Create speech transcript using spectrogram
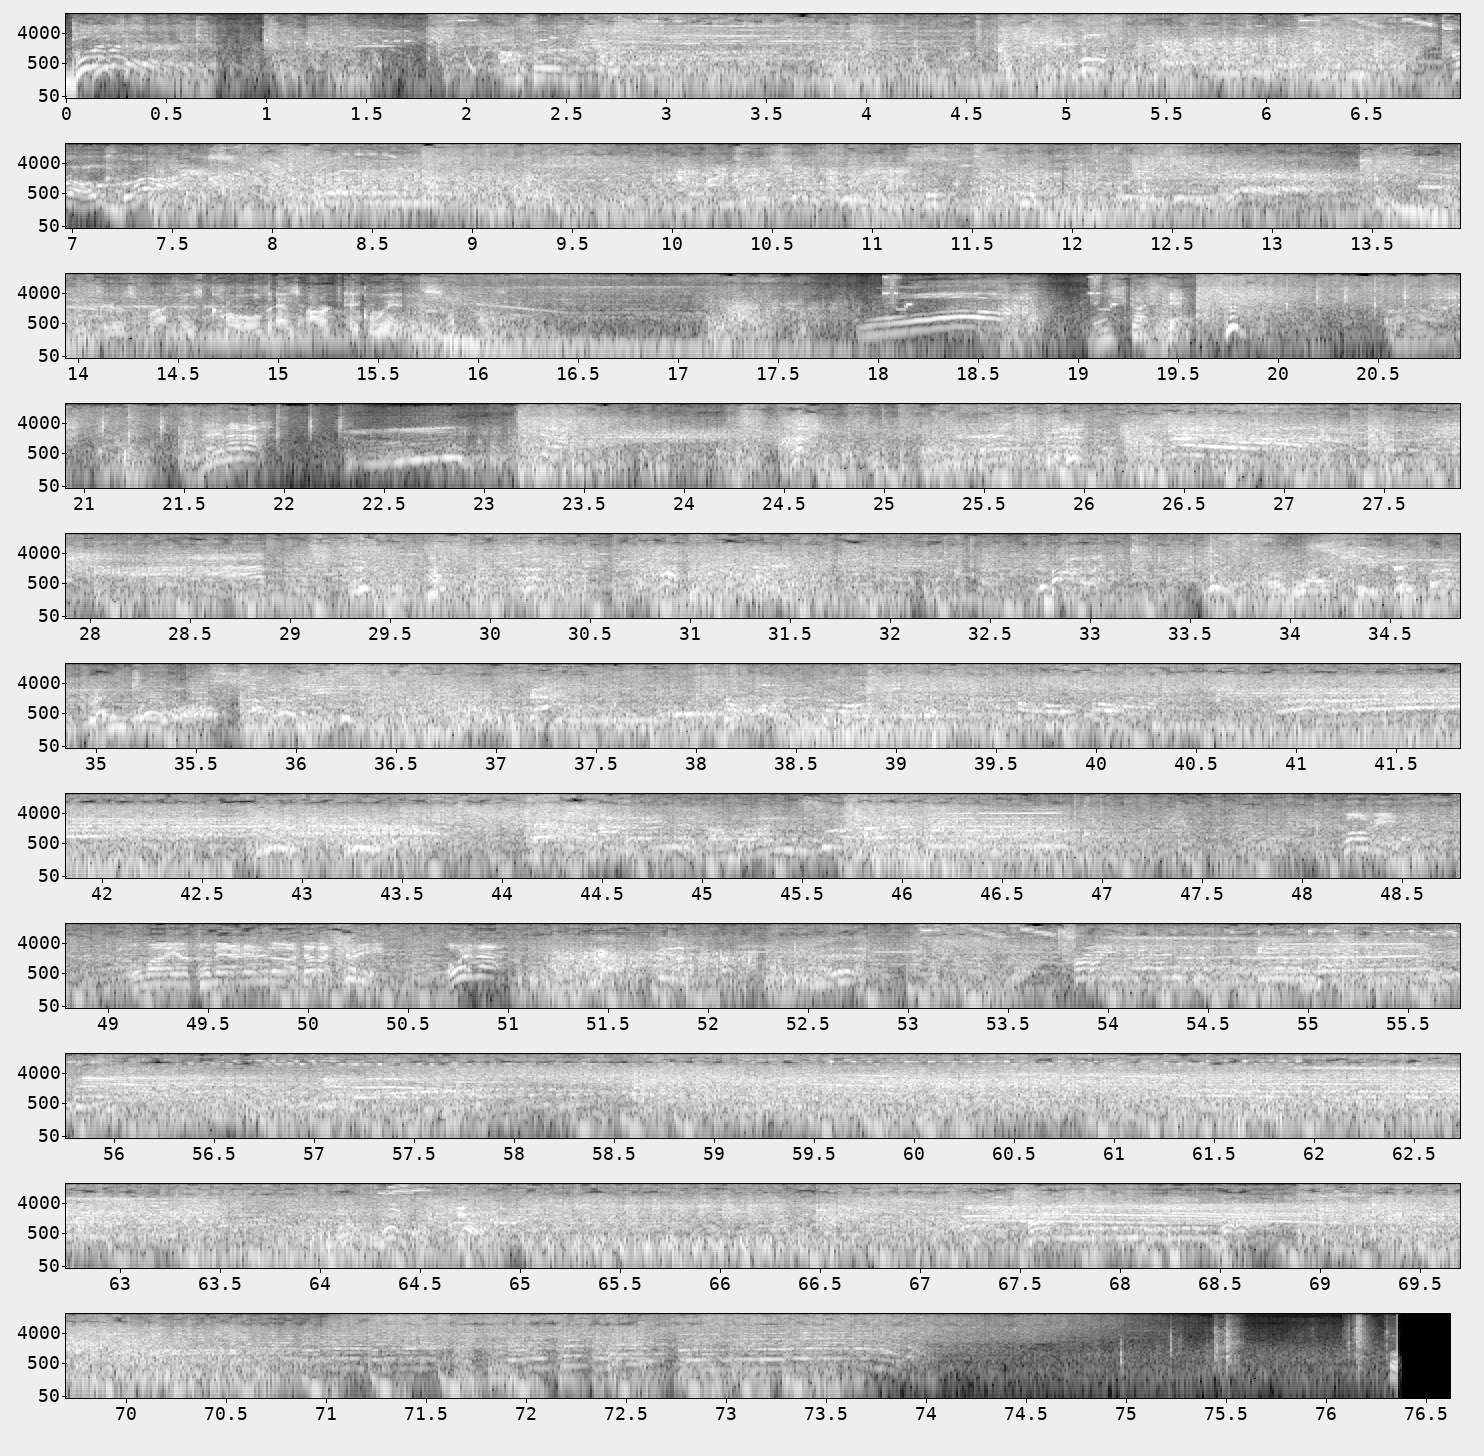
Blizzard! Offer up. Progrise. Attention please! Freezing there! Feels breath is cold as arctic winds. Whoa! もしかして、ホービーお前を止められるのはただ一人。俺だ。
